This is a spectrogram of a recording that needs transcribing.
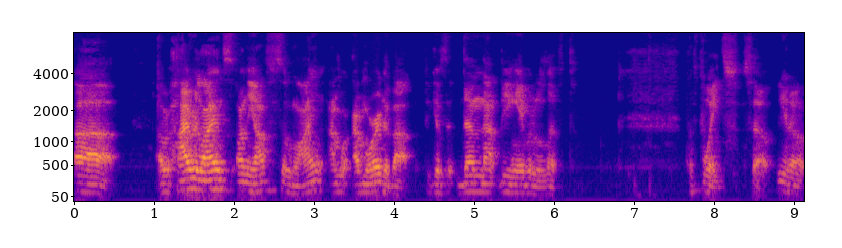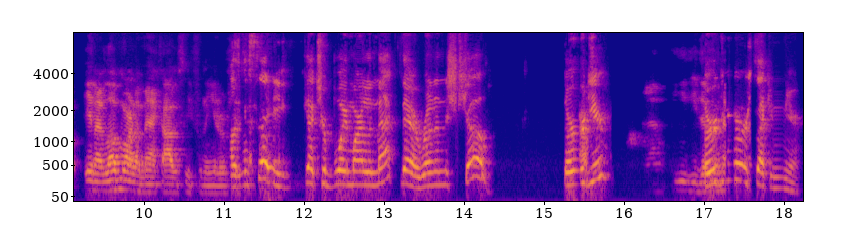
uh, a high reliance on the offensive line, I'm I'm worried about because them not being able to lift the weights. So you know, and I love Marlon Mack, obviously from the I University. was going to say, you got your boy Marlon Mack there running the show. Third year, He, he third year or second year?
